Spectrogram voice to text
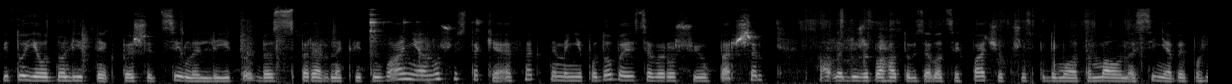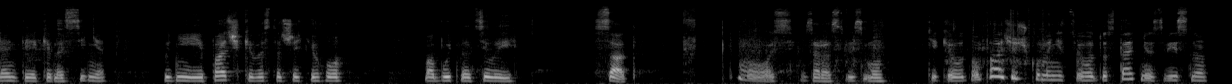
Квітує однолітник, пише ціле літо, безперервне квітування. Ну, щось таке. Ефектне мені подобається, вирощую вперше. Але дуже багато взяла цих пачок. Щось подумала, там мало насіння. Ви погляньте, яке насіння. З однієї пачки вистачить його, мабуть, на цілий сад. Тому ось зараз візьму тільки одну пачечку. Мені цього достатньо, звісно,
